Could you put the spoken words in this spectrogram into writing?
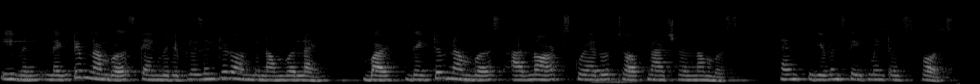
even negative numbers can be represented on the number line, but negative numbers are not square roots of natural numbers. Hence, the given statement is false.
